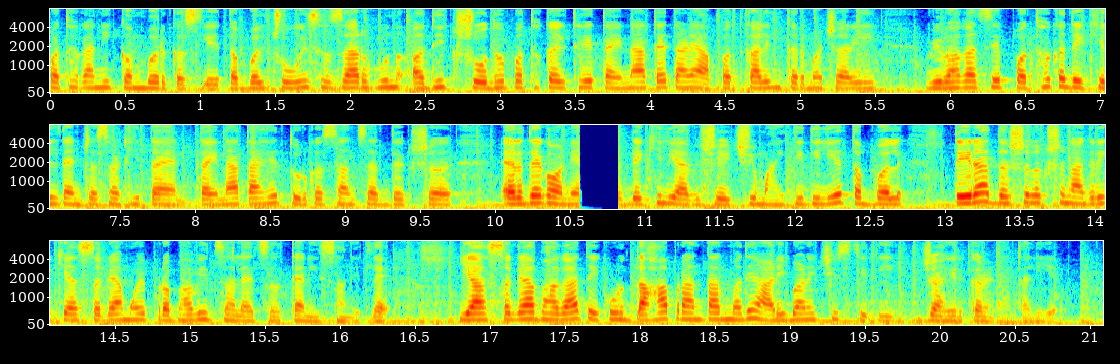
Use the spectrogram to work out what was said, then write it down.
पथकांनी कंबर कसली. तब्बल चोवीस हजारहून अधिक शोधपथकं इथे तैनात आहेत आणि आपत्कालीन कर्मचारी विभागाचे पथक देखील त्यांच्यासाठी तै- तैनात आहेत. तुर्कस्तानचे अध्यक्ष एर्देगॉन यांनी देखील याविषयीची माहिती दिली आहे. तब्बल तेरा दशलक्ष नागरिक या सगळ्यामुळे प्रभावित झाल्याचं त्यांनी सांगितलंय. या सगळ्या भागात एकूण दहा प्रांतांमध्ये आणीबाणीची स्थिती जाहीर करण्यात आली आहे.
